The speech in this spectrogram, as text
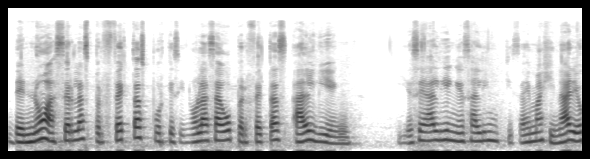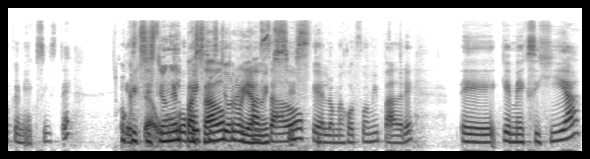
de no hacerlas perfectas porque si no las hago perfectas, alguien, y ese alguien es alguien quizá imaginario que ni existe. O que, existió en el pasado, pero ya no existe. Que a lo mejor fue mi padre, eh, que me exigía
